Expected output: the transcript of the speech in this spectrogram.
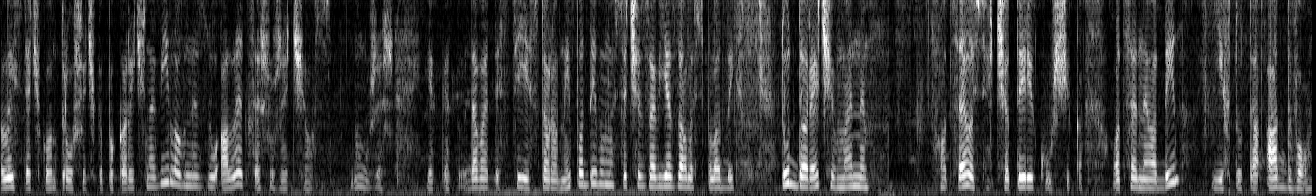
Листячко трошечки покоричневіло внизу, але це ж уже час. Ну, вже ж яке. Давайте з цієї сторони подивимося, чи зав'язались плоди. Тут, до речі, в мене Оце ось чотири кущика. Оце не один, їх тут, а два.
